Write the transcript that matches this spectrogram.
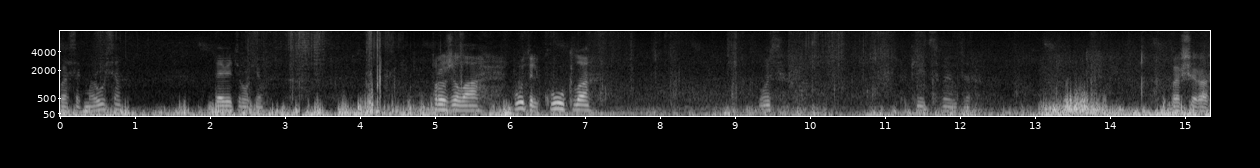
Песик Маруся. 9 років. Прожила. Пудель, кукла. Ось такий цвинтар. Перший раз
